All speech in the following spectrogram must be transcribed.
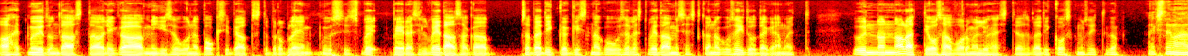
ah, et möödunud aasta oli ka mingisugune boksipeatuste probleem, kus siis Perezil vedas, aga sa pead ikkagist nagu sellest vedamisest ka nagu sõidu tegema, et õnn on alati osa vormel ühest ja sa pead ikka oskama sõita ka. eks tema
